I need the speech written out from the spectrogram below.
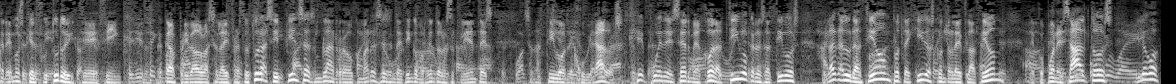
Creemos que el futuro, dice Fink, de los mercados privados va a ser la infraestructura. Si piensas en BlackRock, más del 65% de nuestros clientes son activos de jubilados. ¿Qué puede ser mejor activo que los activos de larga duración, protegidos contra la inflación, de cupones altos y luego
